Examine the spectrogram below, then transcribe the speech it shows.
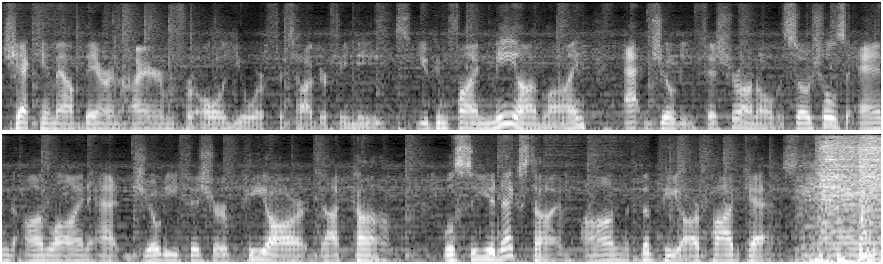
Check him out there and hire him for all your photography needs. You can find me online at Jody Fisher on all the socials and online at jodyfisherpr.com. We'll see you next time on the PR Podcast.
